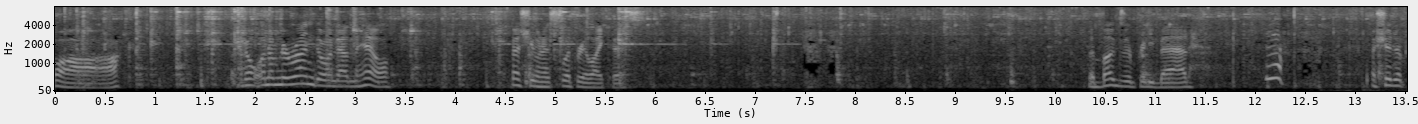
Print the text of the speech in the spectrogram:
Walk. I don't want them to run going down the hill, especially when it's slippery like this. The bugs are pretty bad. I should have,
